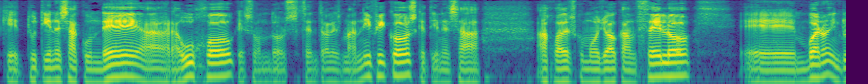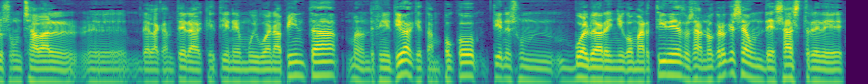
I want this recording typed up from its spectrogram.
que tú tienes a Cundé, a Araujo, que son dos centrales magníficos, que tienes a, a jugadores como Joao Cancelo, eh, bueno, incluso un chaval eh, de la cantera que tiene muy buena pinta. Bueno, en definitiva, que tampoco tienes un. Vuelve ahora Íñigo Martínez. O sea, no creo que sea un desastre de,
